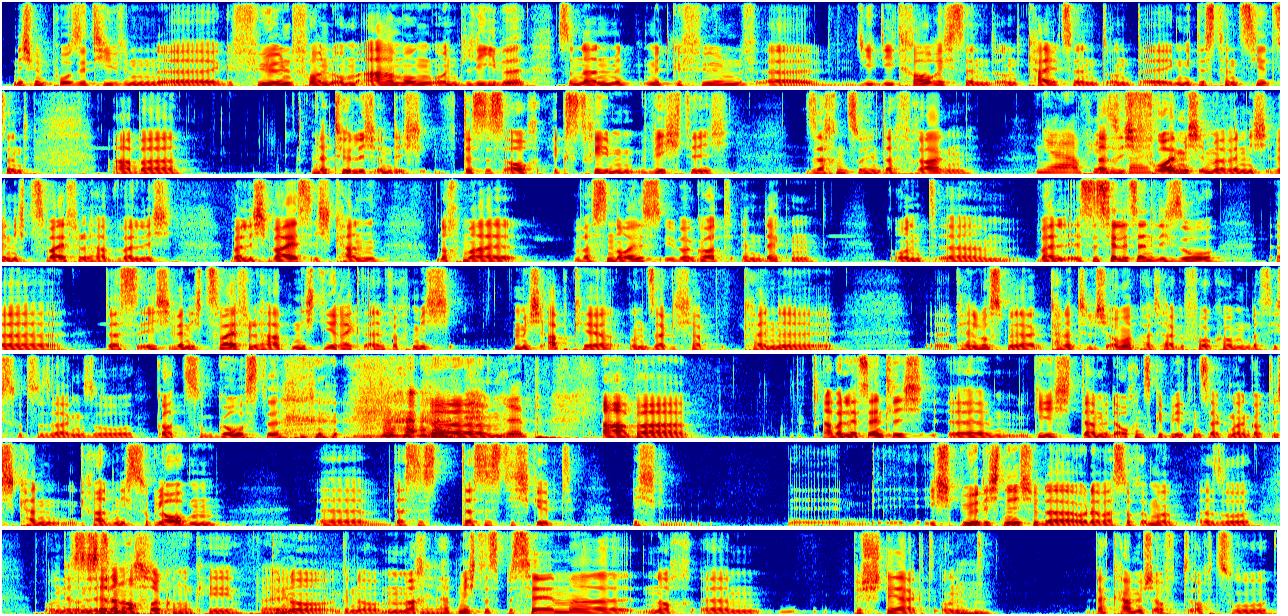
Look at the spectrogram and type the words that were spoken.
nicht mit positiven äh, Gefühlen von Umarmung und Liebe, sondern mit, mit Gefühlen, äh, die, die traurig sind und kalt sind und äh, irgendwie distanziert sind. Aber natürlich, und ich, das ist auch extrem wichtig, Sachen zu hinterfragen. Ja, auf jeden also Fall. Also ich freue mich immer, wenn ich, wenn ich Zweifel habe, weil ich, weil ich weiß, ich kann nochmal was Neues über Gott entdecken. Und ähm, weil es ist ja letztendlich so, äh, dass ich, wenn ich Zweifel habe, nicht direkt einfach mich, mich abkehre und sage, ich habe keine, äh, keine Lust mehr. Kann natürlich auch mal ein paar Tage vorkommen, dass ich sozusagen so Gott so ghoste. ähm, RIP. Aber, aber letztendlich ähm, gehe ich damit auch ins Gebet und sage, mein Gott, ich kann gerade nicht so glauben, äh, dass, es, dass es dich gibt. Ich, äh, ich spüre dich nicht oder, oder was auch immer. Also und, das und ist ja dann auch vollkommen okay. genau, genau. Macht, ja. Hat mich das bisher immer noch ähm, bestärkt und mhm. da kam ich oft auch zu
